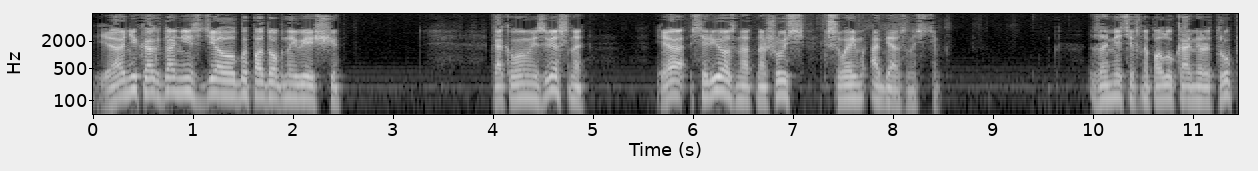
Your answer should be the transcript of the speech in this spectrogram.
«Я никогда не сделал бы подобной вещи. Как вам известно, я серьезно отношусь к своим обязанностям». Заметив на полу камеры труп,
